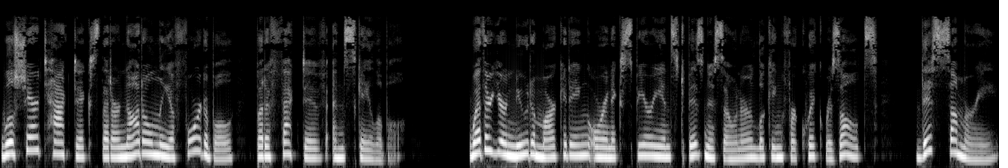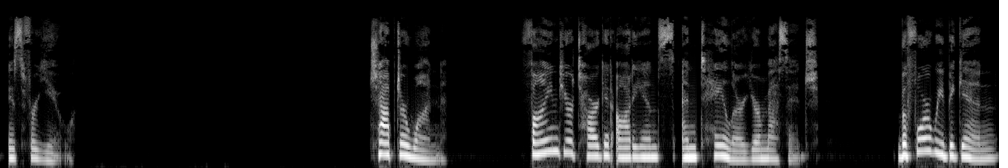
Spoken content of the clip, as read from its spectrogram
We'll share tactics that are not only affordable, but effective and scalable. Whether you're new to marketing or an experienced business owner looking for quick results, this summary is for you. Chapter 1 Find your target audience and tailor your message. Before we begin,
